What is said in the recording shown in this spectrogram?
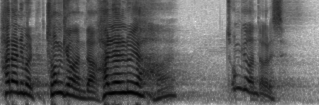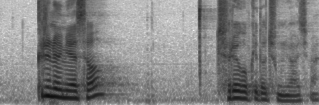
하나님을 존경한다. 할렐루야. 존경한다 그랬어요. 그런 의미에서 출애굽기도 중요하지만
